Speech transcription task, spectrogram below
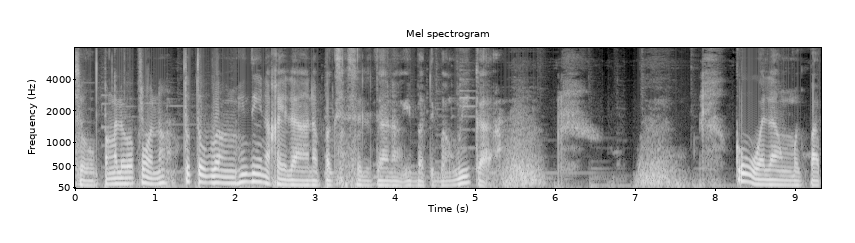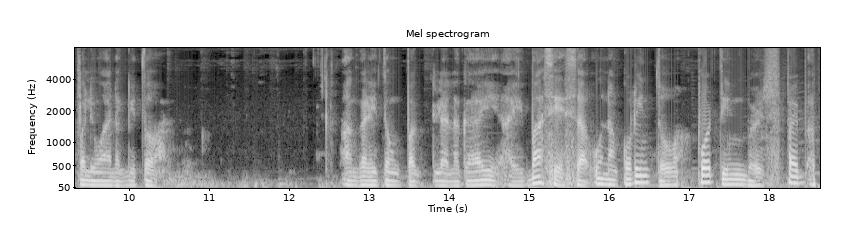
So, pangalawa po, no? Totoo bang hindi na kailangan ng pagsasalita ng iba't ibang wika? Kung walang magpapaliwanag nito, ang ganitong paglalagay ay base sa unang Korinto 14 verse 5 at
